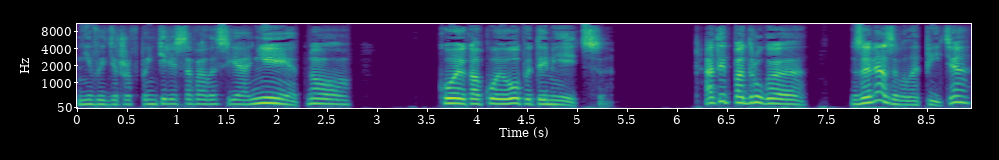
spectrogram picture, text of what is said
Не выдержав, поинтересовалась я. Нет, но кое-какой опыт имеется. А ты, подруга, завязывала пить, а?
